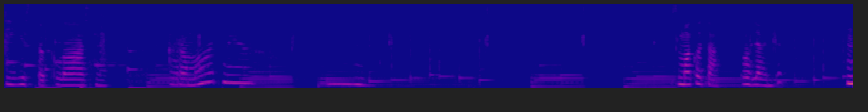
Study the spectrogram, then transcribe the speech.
тісто, класне, ароматне. Смакота, погляньте.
